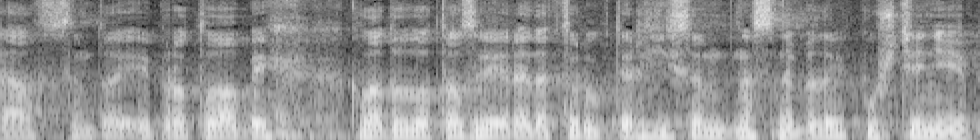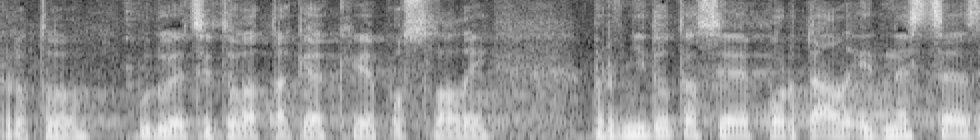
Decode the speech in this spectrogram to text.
já jsem tady i proto, abych kladl dotazy redaktorů, kteří sem dnes nebyli vpuštěni, proto budu je citovat tak, jak je poslali. První dotaz je portál i dnes.cz.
